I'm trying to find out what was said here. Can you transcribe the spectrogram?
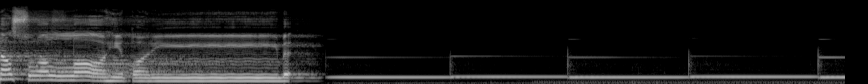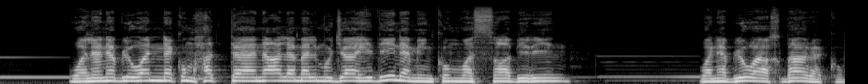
نصر الله قريب ولنبلونكم حتى نعلم المجاهدين منكم والصابرين ونبلو اخباركم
